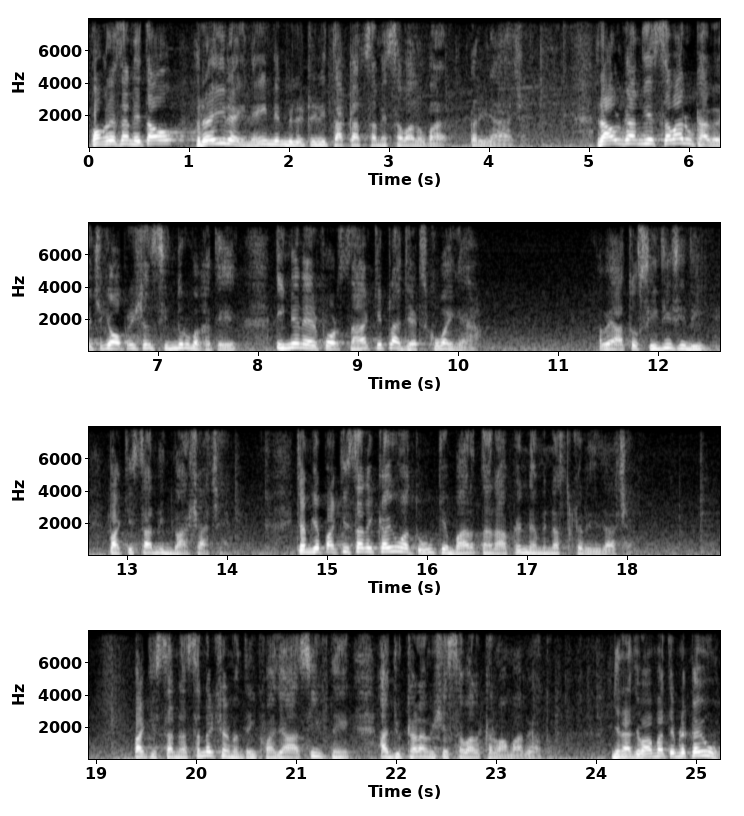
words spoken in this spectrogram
કોંગ્રેસના નેતાઓ રહી રહીને ઇન્ડિયન મિલિટરીની તાકાત સામે સવાલો કરી રહ્યા છે. રાહુલ ગાંધીએ સવાલ ઉઠાવ્યો છે કે ઓપરેશન સિંદૂર વખતે ઇન્ડિયન એરફોર્સના કેટલા જેટ્સ ખોવાઈ ગયા? હવે આ તો સીધી સીધી પાકિસ્તાનની જ ભાષા છે. કેમ કે પાકિસ્તાને કહ્યું હતું કે ભારતના રાફેલને અમે નષ્ટ કરી દીધા છે. પાકિસ્તાનના સંરક્ષણ મંત્રી ખ્વાજા આસિફને આ જુઠ્ઠાણા વિશે સવાલ કરવામાં આવ્યો હતો. જેના જવાબમાં તેમણે કહ્યું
